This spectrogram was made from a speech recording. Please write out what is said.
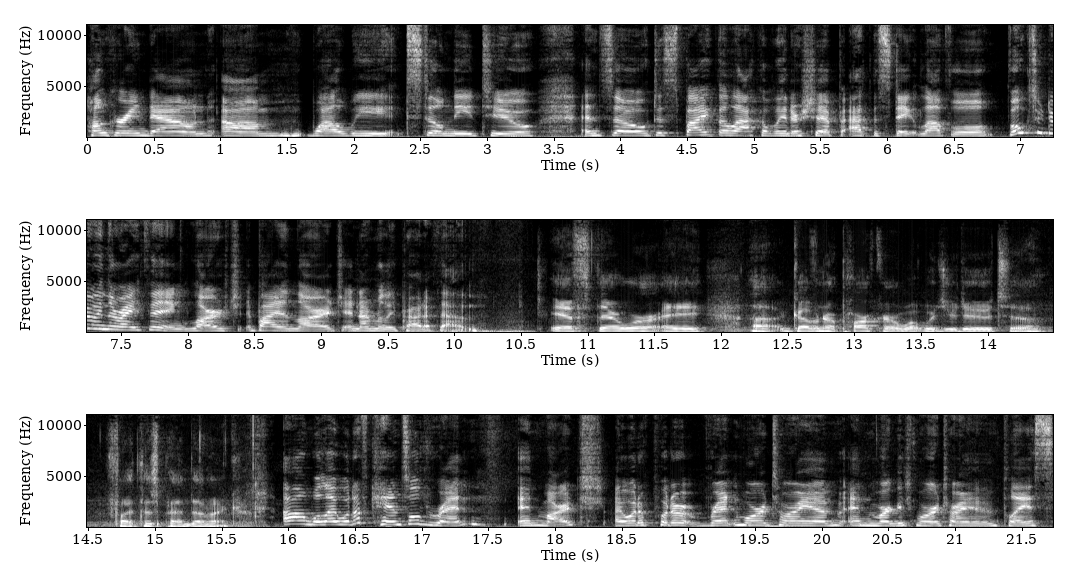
hunkering down um, while we still need to. And so, despite the lack of leadership at the state level, folks are doing the right thing, large by and large, and I'm really proud of them. If there were a uh, Governor Parker, what would you do to fight this pandemic? Um, well, I would have canceled rent in March. I would have put a rent moratorium and mortgage moratorium in place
